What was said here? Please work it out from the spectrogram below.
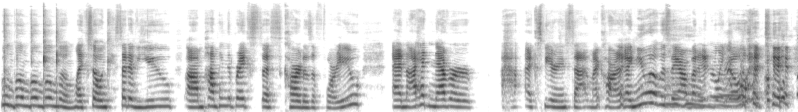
boom boom boom boom boom. Like so instead of you um, pumping the brakes this car does it for you. And i had never ha- experienced that in my car. Like i knew it was there but i didn't really know what it did.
